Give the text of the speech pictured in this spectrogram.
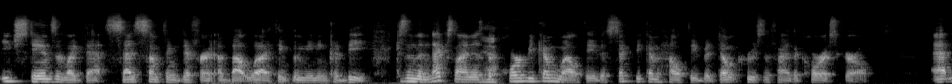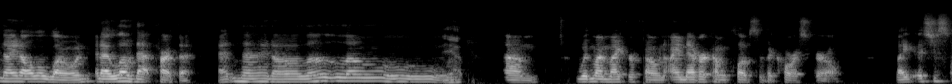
each stanza like that says something different about what I think the meaning could be. Because in the next line is Yeah. the poor become wealthy, the sick become healthy, but don't crucify the chorus girl. At night all alone, and I love that part, the at night all alone. Yep. Um, with my microphone, I never come close to the chorus girl. Like it's just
